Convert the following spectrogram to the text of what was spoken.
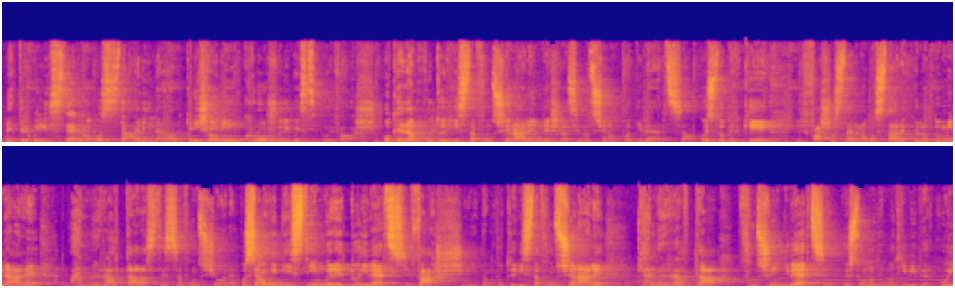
mentre quelli sternocostali in alto, quindi c'è un incrocio di questi due fasci. Ok, da un punto di vista funzionale invece la situazione è un po' diversa. Questo perché il fascio sternocostale e quello addominale hanno in realtà la stessa funzione. Possiamo quindi distinguere due diversi fasci da un punto di vista funzionale che hanno in realtà funzioni diverse. Questo è uno dei motivi per cui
